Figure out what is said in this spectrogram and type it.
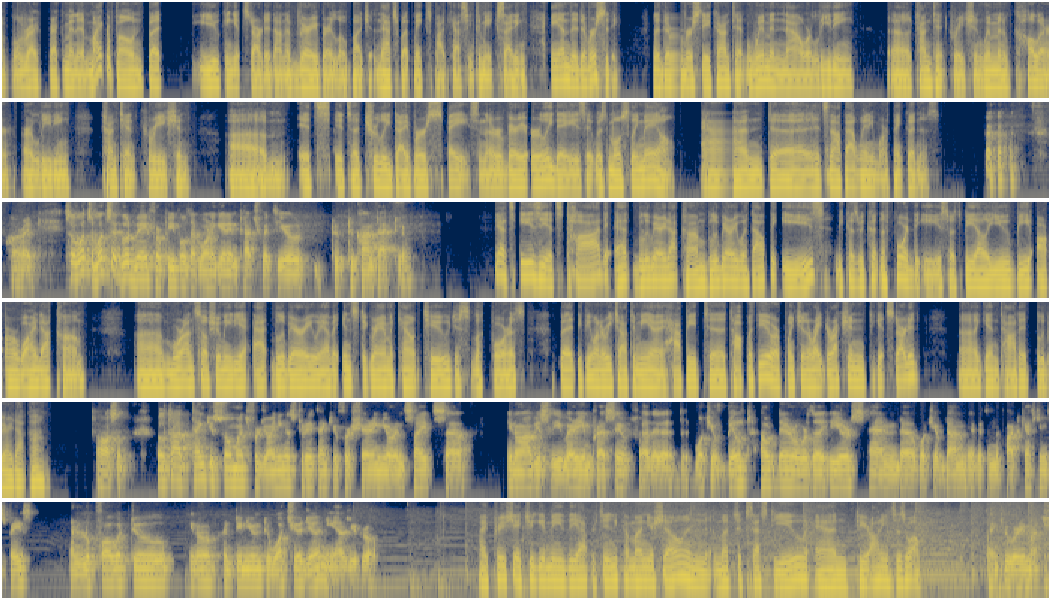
recommend a microphone, but you can get started on a very, very low budget. And that's what makes podcasting to me exciting. And the diversity, the diversity of content. Women now are leading uh, content creation, women of color are leading content creation. Um, it's it's a truly diverse space. In the very early days, it was mostly male, and uh, it's not that way anymore. Thank goodness. All right. So what's what's a good way for people that want to get in touch with you to, to contact you? Yeah, it's easy. It's Todd at blubrry.com, blueberry without the E's because we couldn't afford the E's. So it's B L U B R R Y.com. Um, we're on social media at Blubrry. We have an Instagram account too. Just look for us. But if you want to reach out to me, I'm happy to talk with you or point you in the right direction to get started. Uh, again, Todd at blubrry.com. Awesome. Well, Todd, thank you so much for joining us today. Thank you for sharing your insights. Uh, you know, obviously, very impressive uh, the, the, what you've built out there over the years and uh, what you've done within the podcasting space. And look forward to you know continuing to watch your journey as you grow. I appreciate you giving me the opportunity to come on your show, and much success to you and to your audience as well. Thank you very much.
